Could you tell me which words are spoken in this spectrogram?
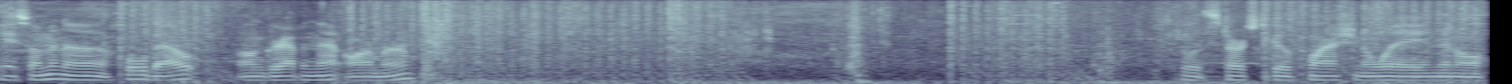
Okay, so I'm gonna hold out on grabbing that armor. Till it starts to go flashing away, and then I'll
